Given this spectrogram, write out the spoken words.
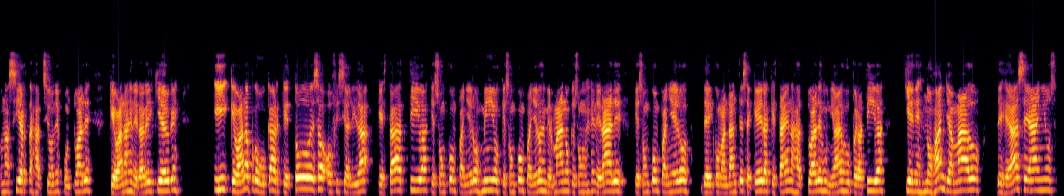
unas ciertas acciones puntuales que van a generar el quiebre y que van a provocar que toda esa oficialidad que está activa, que son compañeros míos, que son compañeros de mi hermano, que son generales, que son compañeros del comandante Sequera, que están en las actuales unidades operativas, quienes nos han llamado desde hace años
